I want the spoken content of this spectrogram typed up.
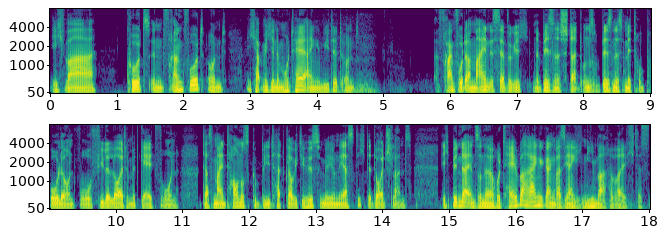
Ich war kurz in Frankfurt und ich habe mich in einem Hotel eingemietet und Frankfurt am Main ist ja wirklich eine Businessstadt, unsere Businessmetropole und wo viele Leute mit Geld wohnen. Das Main-Taunus-Gebiet hat, glaube ich, die höchste Millionärsdichte Deutschlands. Ich bin da in so eine Hotelbar reingegangen, was ich eigentlich nie mache, weil ich das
